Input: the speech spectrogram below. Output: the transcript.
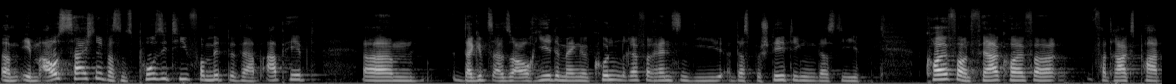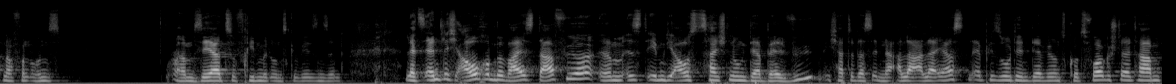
ähm, eben auszeichnet, was uns positiv vom Mitbewerb abhebt. Ähm, da gibt es also auch jede Menge Kundenreferenzen, die das bestätigen, dass die Käufer und Verkäufer, Vertragspartner von uns ähm, sehr zufrieden mit uns gewesen sind. Letztendlich auch ein Beweis dafür ähm, ist eben die Auszeichnung der Bellevue. Ich hatte das in der aller, allerersten Episode, in der wir uns kurz vorgestellt haben,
